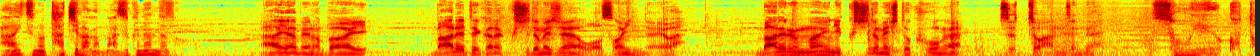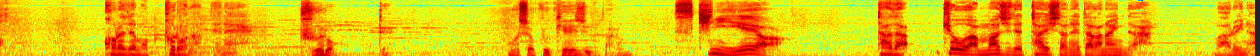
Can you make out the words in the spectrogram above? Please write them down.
あいつの立場がまずくなんだぞ。綾部の場合バレてから口止めじゃ遅いんだよ。バレる前に口止めしとく方がずっと安全だ。そういうことこれでもプロなんでね。プロって？汚職刑事のだろ？好きに言えよ。ただ今日はマジで大したネタがないんだ。悪いな。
